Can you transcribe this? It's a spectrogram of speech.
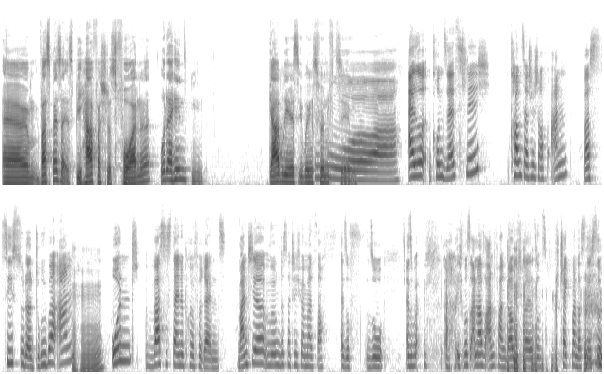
ähm, was besser ist, BH-Verschluss vorne oder hinten? Gabriel ist übrigens 15. Boah. Also grundsätzlich kommt es natürlich darauf an, was ziehst du da drüber an Mhm. und was ist deine Präferenz. Manche mögen das natürlich, wenn man es nach, also so, also ach, ich muss anders anfangen, glaube ich, weil sonst checkt man das nicht so.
